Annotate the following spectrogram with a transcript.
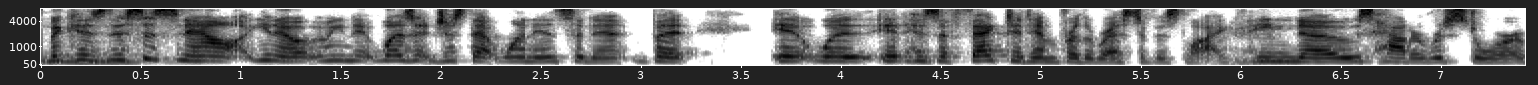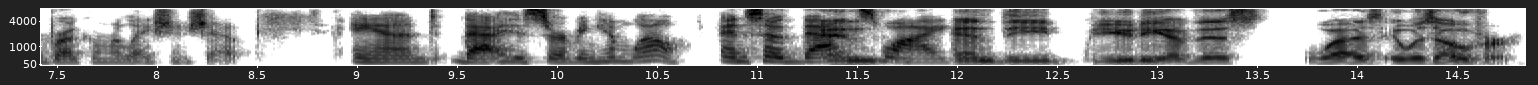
Because this is mm. now you know i mean it wasn't just that one incident but it was it has affected him for the rest of his life. He mm-hmm. knows how to restore a broken relationship and that is serving him well. And so that's and, why and the beauty of this was it was over.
